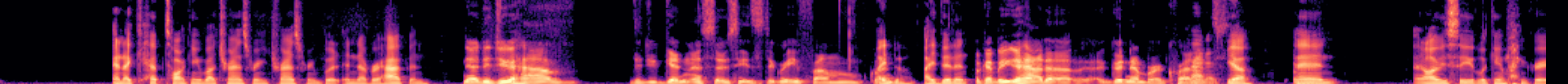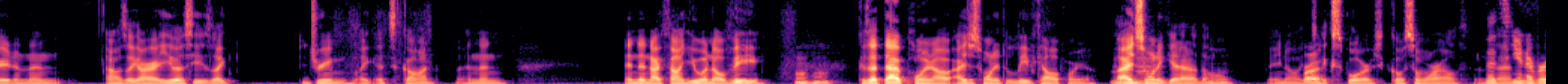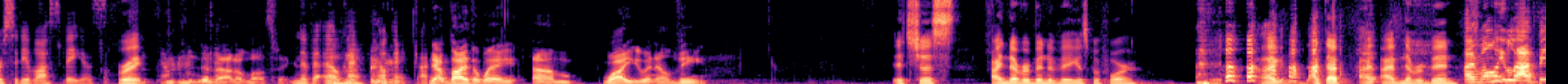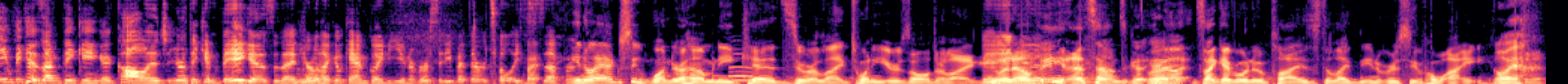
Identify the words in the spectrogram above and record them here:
and I kept talking about transferring, transferring, but it never happened. Now, did you have did you get an associate's degree from I, Glendale? I didn't. okay, but you had a, a good number of credits. Credits. Yeah, Okay. and and obviously looking at my grade, and then I was like, all right, USC is like dream, like it's gone, and then and then I found UNLV. Mm-hmm. because at that point I, I just wanted to leave California. I just want to get out of the home, you know, Right. explore, go somewhere else. And That's then, University of Las Vegas. right. Nevada, Las Vegas. Neva- okay, okay, got it. Now, by the way, um, why UNLV? It's just I never been to Vegas before. I at that I, I've never been. I'm only laughing because I'm thinking in college, you're thinking Vegas, and then you're like, okay, I'm going to university, but they're totally I- separate. you know, I actually wonder how many kids who are like 20 years old are like Vegas. UNLV. That sounds good. You know, it's like everyone who applies to like the University of Hawaii. Oh yeah.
